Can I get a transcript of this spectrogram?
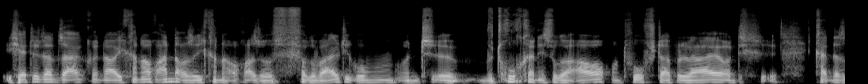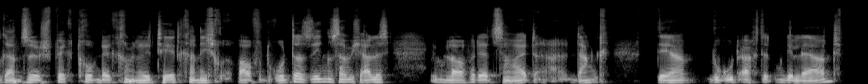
ich hätte dann sagen können, ich kann auch andere, also ich kann auch also Vergewaltigung und äh, Betrug kann ich sogar auch und Hochstapelei und ich kann das ganze Spektrum der Kriminalität kann ich rauf und runter singen. Das habe ich alles im Laufe der Zeit äh, dank der Begutachteten gelernt.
